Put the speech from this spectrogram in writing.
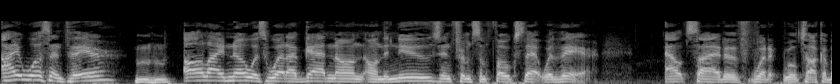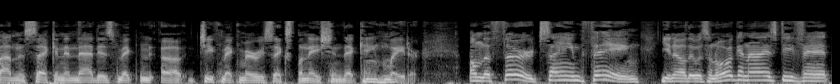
I wasn't there. Mm-hmm. All I know is what I've gotten on on the news and from some folks that were there. Outside of what we'll talk about in a second, and that is Mc, uh, Chief McMurray's explanation that came Mm-hmm. later. On the third, same thing. You know, there was an organized event,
